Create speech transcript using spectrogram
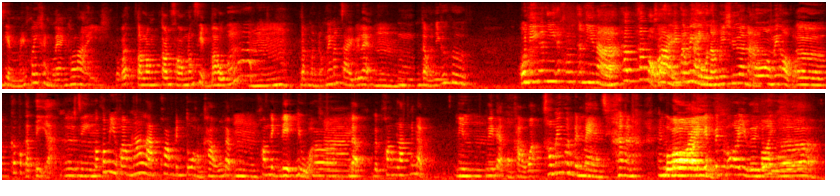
เสียงไม่ค่อยแข็งแรงเท่าไหร่แต่ว่าตอนร้องตอนซ้อมน้องเสียงเบามากอืมแบบเหมือนน้องไม่มั่นใจด้วยแหละอืมอืมแต่วันนี้ก็คือวันนี้อันนี้อันนี้นะถ้าถ้าบอกว่าไม่ไม่รู้นะไม่เชื่อนะโอ้ไม่ออกหรเออกอก็ปกติอะเออจริงก็ก็มีความน่ารักความเป็นตัวของเขาแบบอืมความเด็กๆอยู่อะใช่แบบแบบความรักในแบบอืมอืมในแบบของเขาอะเขาไม่ควรเป็นแมนใช่ไหมนะเป็นบบออยยยังเป็นบอยอยู่เลยบอยเออนี่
